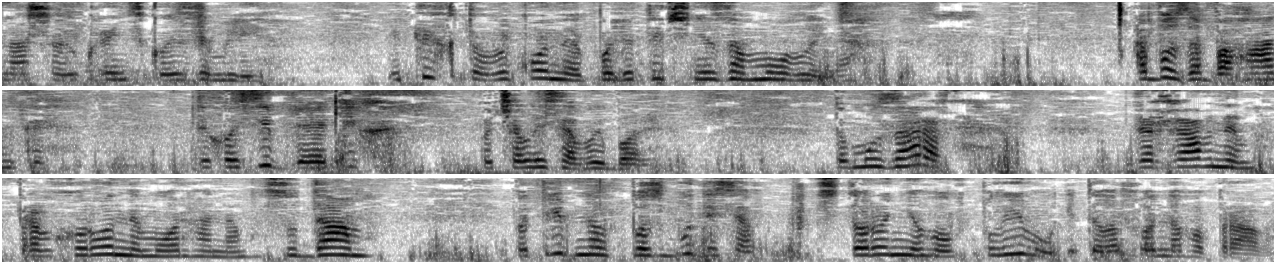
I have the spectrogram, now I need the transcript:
нашої української землі, і тих, хто виконує політичні замовлення або забаганки тих осіб, для яких почалися вибори. Тому зараз державним правоохоронним органам, судам потрібно позбутися стороннього впливу і телефонного права.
